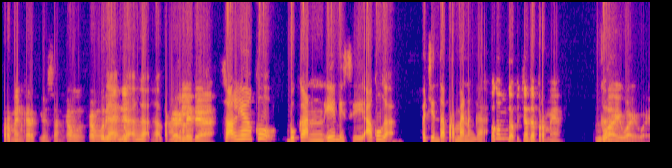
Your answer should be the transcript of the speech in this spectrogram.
Permen karet Yosan. Kamu kamu Enggak, enggak, enggak, enggak pernah. Relate ya? Soalnya aku bukan ini sih, aku enggak pecinta permen enggak. Oh, kamu nggak bercanda permen? Enggak. Why, why, why?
